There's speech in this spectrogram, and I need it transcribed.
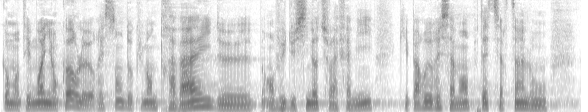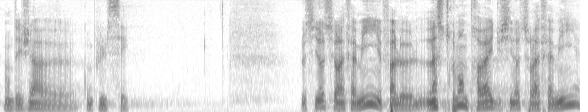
comme en témoigne encore le récent document de travail en vue du synode sur la famille, qui est paru récemment, peut-être certains l'ont déjà euh, compulsé. Le synode sur la famille, enfin l'instrument de travail du synode sur la famille,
